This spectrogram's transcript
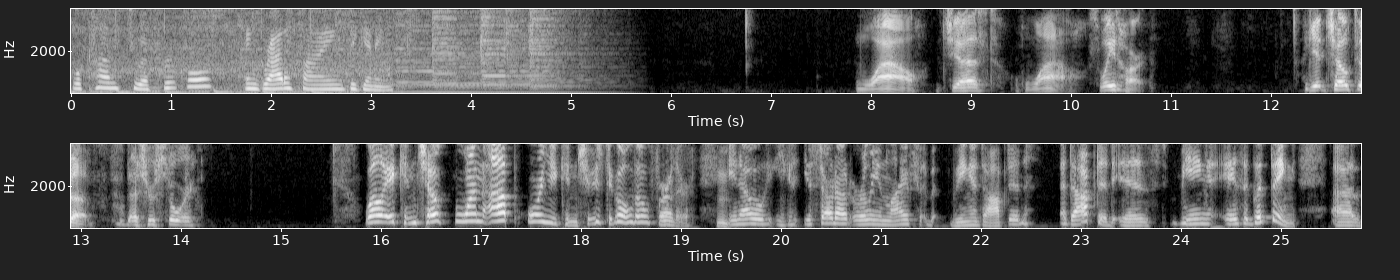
will come to a fruitful and gratifying beginning. Wow. Just wow. Sweetheart. I get choked up. That's your story. Well, it can choke one up, or you can choose to go a little further. Hmm. You know, you, you start out early in life being adopted. Adopted is being is a good thing. Uh,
